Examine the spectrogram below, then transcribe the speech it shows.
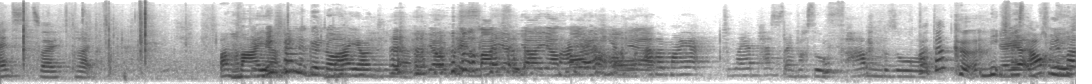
Eins, zwei, drei. Maya. mich alle genommen? Maya und Lia. Ja, okay, Maya, ja, ja, Maya, Maya. Lia. Aber Maya, zu Maya passt einfach so Farben so. Oh, danke. Nee, ich Ja, weiß ja, auch nicht. hat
